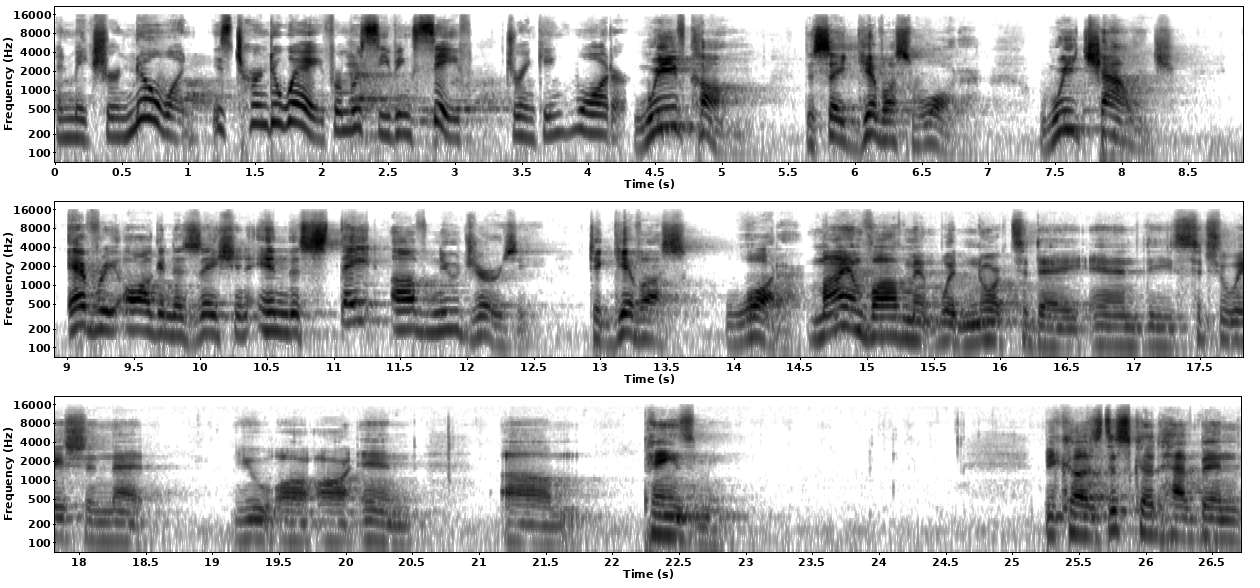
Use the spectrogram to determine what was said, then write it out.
and make sure no one is turned away from receiving safe drinking water. We've come to say, give us water. We challenge every organization in the state of New Jersey to give us water. My involvement with Newark today and the situation that you are, are in um, pains me because this could have been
